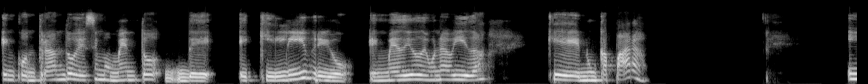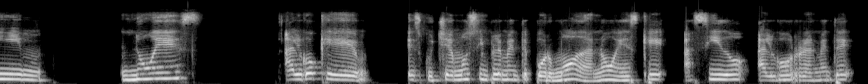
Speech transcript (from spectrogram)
encontrando ese momento de equilibrio en medio de una vida que nunca para. Y no es algo que escuchemos simplemente por moda, no, es que ha sido algo realmente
